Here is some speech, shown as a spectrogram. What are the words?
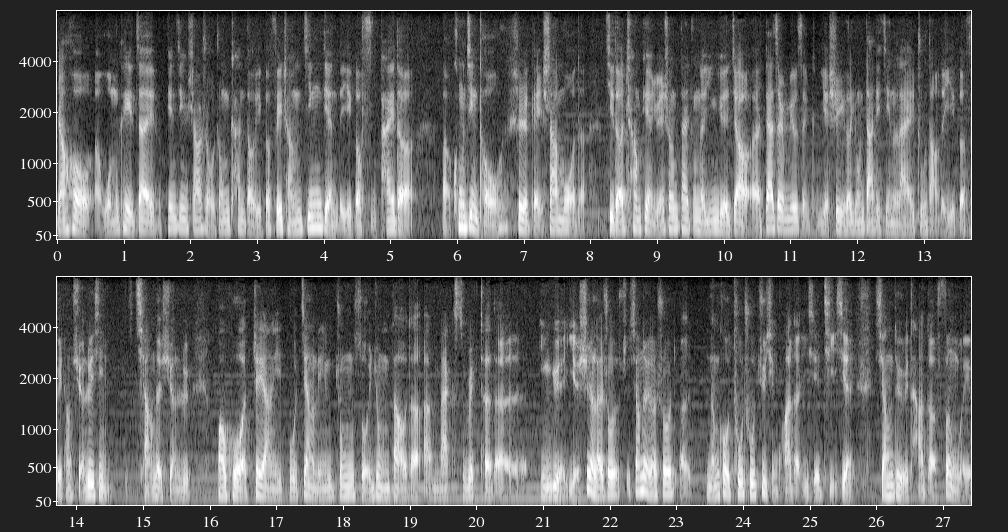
然后呃，我们可以在《边境杀手》中看到一个非常经典的一个俯拍的呃空镜头，是给沙漠的。记得唱片原声带中的音乐叫呃 Desert Music，也是一个用大提琴来主导的一个非常旋律性强的旋律。包括这样一部降临中所用到的呃 Max Richter 的音乐，也是来说相对来说呃能够突出剧情化的一些体现。相对于它的氛围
